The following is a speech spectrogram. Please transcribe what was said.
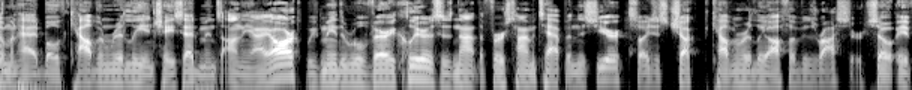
Someone had both Calvin Ridley and Chase Edmonds on the IR. We've made the rule very clear. This is not the first time it's happened this year. So I just chucked Calvin Ridley off of his roster. So if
